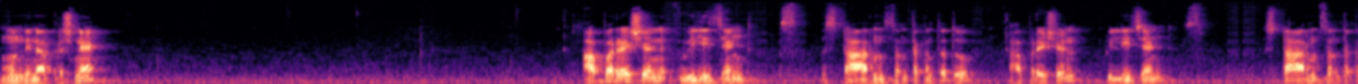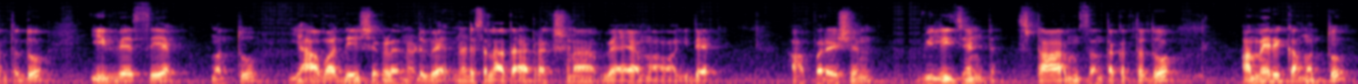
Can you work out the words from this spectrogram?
ಮುಂದಿನ ಪ್ರಶ್ನೆ. ಆಪರೇಷನ್ ವಿಲಿಜೆಂಟ್ ಸ್ಟಾರ್ಮ್ಸ್ ಅಂತಕ್ಕಂಥದ್ದು ಆಪರೇಷನ್ ವಿಲಿಜೆಂಟ್ ಸ್ಟಾರ್ಮ್ಸ್ ಅಂತಕ್ಕಂಥದ್ದು ಯು ಎಸ್ ಎ ಮತ್ತು ಯಾವ ದೇಶಗಳ ನಡುವೆ ನಡೆಸಲಾದ ರಕ್ಷಣಾ ವ್ಯಾಯಾಮವಾಗಿದೆ. ಆಪರೇಷನ್ ವಿಲಿಜೆಂಟ್ ಸ್ಟಾರ್ಮ್ಸ್ ಅಂತಕ್ಕಂಥದ್ದು ಅಮೇರಿಕ ಮತ್ತು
